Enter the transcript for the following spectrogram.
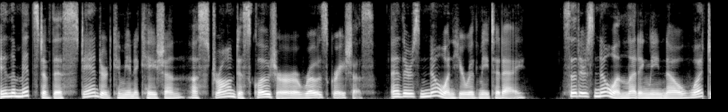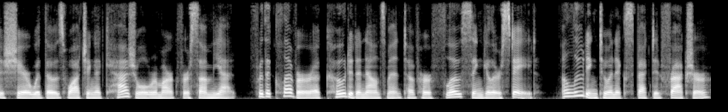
In the midst of this standard communication, a strong disclosure arose gracious. And there's no one here with me today. So there's no one letting me know what to share with those watching a casual remark for some yet. For the clever, a coded announcement of her flow singular state alluding to an expected fracture,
